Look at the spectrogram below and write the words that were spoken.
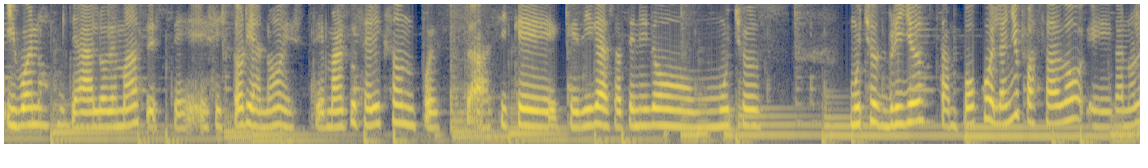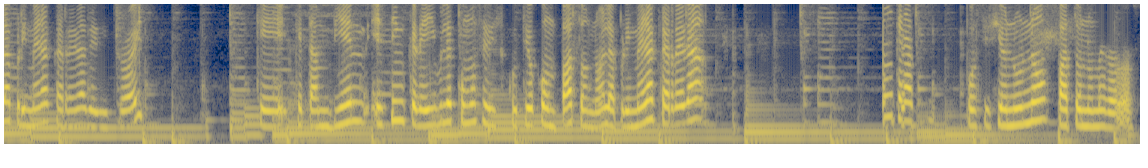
Y bueno, ya lo demás este, es historia, ¿no? Este, Marcus Ericsson, pues así que, que digas, ha tenido muchos, muchos brillos. Tampoco el año pasado eh, ganó la primera carrera de Detroit, que, que, también es increíble cómo se discutió con Pato, ¿no? La primera carrera, posición 1, Pato número 2.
